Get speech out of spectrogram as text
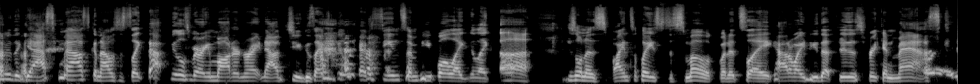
through the gas mask, and I was just like, that feels very modern right now too, because I feel like I've seen some people like like, uh, I just want to find some place to smoke, but it's like, how do I do that through this freaking mask?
